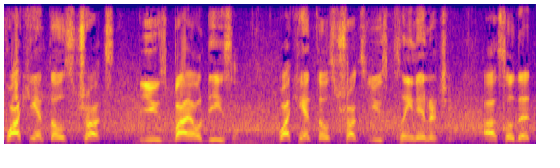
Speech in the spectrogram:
why can't those trucks use biodiesel? Why can't those trucks use clean energy? Uh, so that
